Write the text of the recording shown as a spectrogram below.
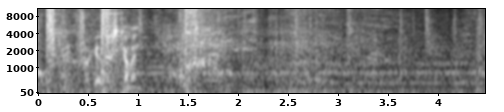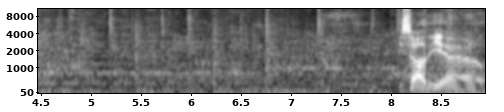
Alright, fuck it, there's coming. Saw the uh,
